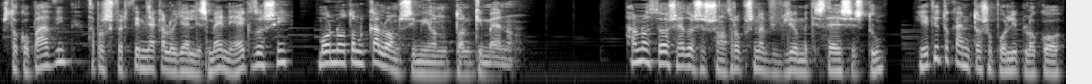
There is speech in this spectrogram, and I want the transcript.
Στο κοπάδι θα προσφερθεί μια καλογιαλισμένη έκδοση μόνο των καλών σημείων των κειμένων. Αν ο Θεός έδωσε στους ανθρώπους ένα βιβλίο με τις θέσεις του, γιατί το κάνει τόσο πολύπλοκο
